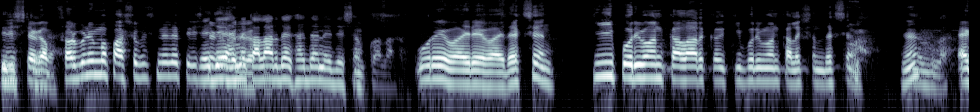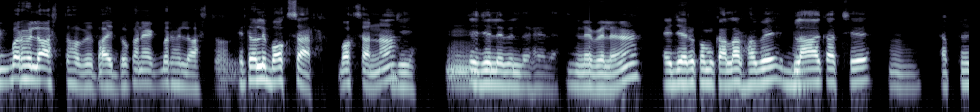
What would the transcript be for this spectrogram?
তিরিশ 30 টাকা। টাকা। সর্বনিম্ন পাঁচশো পিস নিলে তিরিশ এই যে এখানে কালার দেখা দেন এই যে সব কালার। ওরে ভাই রে ভাই দেখছেন? কি পরিমাণ কালার কি পরিমাণ কালেকশন দেখছেন? হ্যাঁ? একবার হইলে আসতে হবে ভাই দোকানে একবার হইলে আসতে হবে। এটা হলো বক্সার। বক্সার না? জি। এই যে লেভেল দেখা যায় লেভেলে হ্যাঁ? এই যে এরকম কালার হবে ব্ল্যাক আছে। হুম। আপনার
